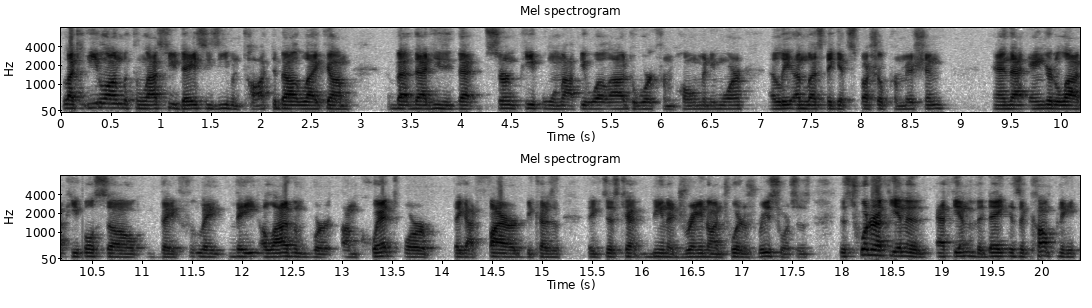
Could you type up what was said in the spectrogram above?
Like Elon, within the last few days, he's even talked about like um about that he that certain people will not be well allowed to work from home anymore, at least unless they get special permission, and that angered a lot of people. So they they, they a lot of them were um quit or they got fired because they just kept being a drain on Twitter's resources. This Twitter at the end of at the end of the day is a company,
